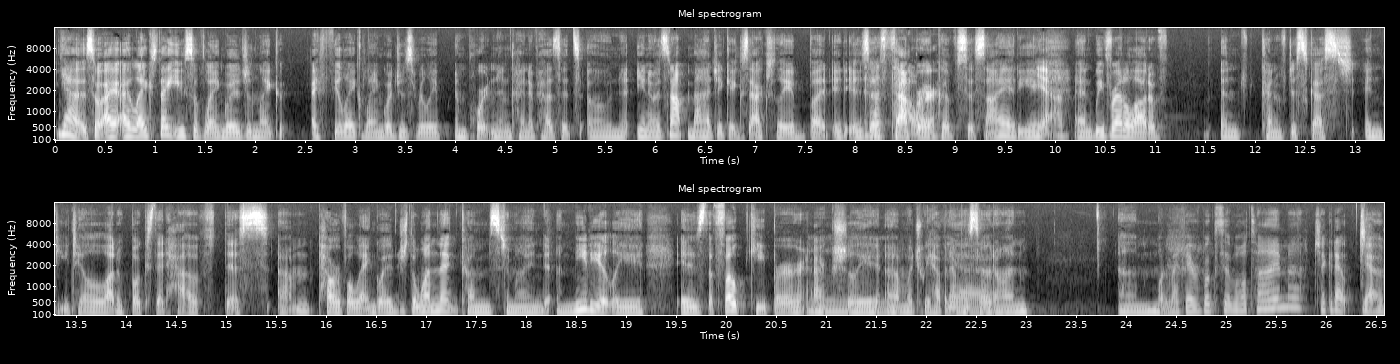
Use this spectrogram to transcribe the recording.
yeah, so I, I liked that use of language and like I feel like language is really important and kind of has its own, you know, it's not magic exactly, but it is It a has power. fabric of society. Yeah. And we've read a lot of and kind of discussed in detail a lot of books that have this um, powerful language. The one that comes to mind immediately is The Folk Keeper, actually, um, which we have an Yeah. episode on. One of my favorite books of all time. Check it out. Yeah,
